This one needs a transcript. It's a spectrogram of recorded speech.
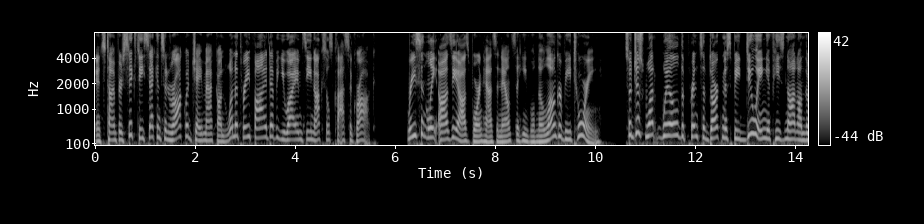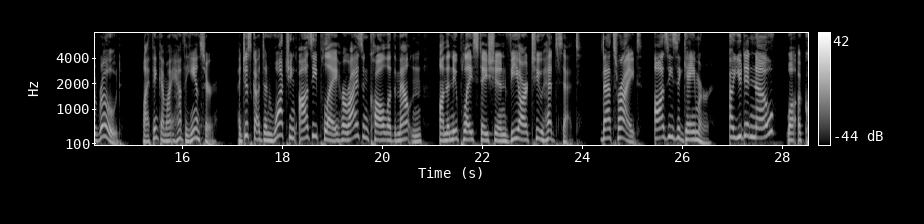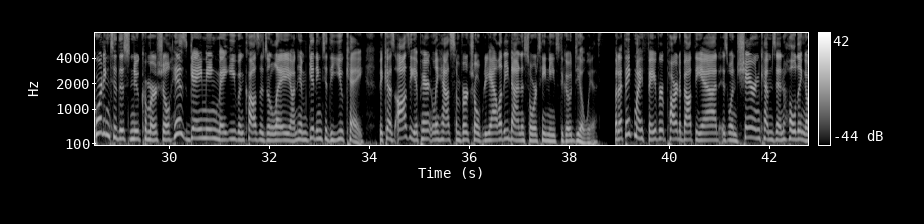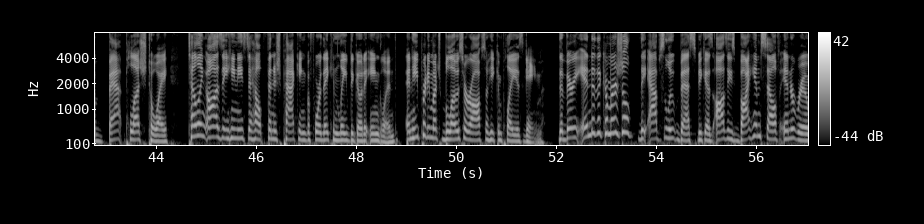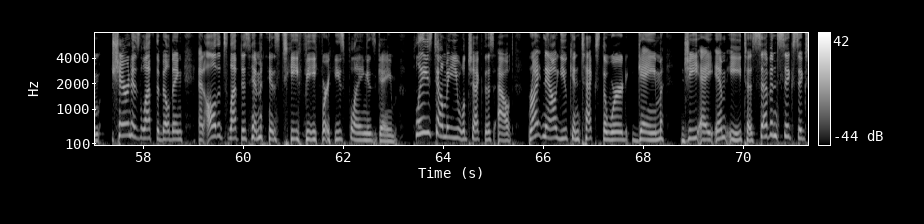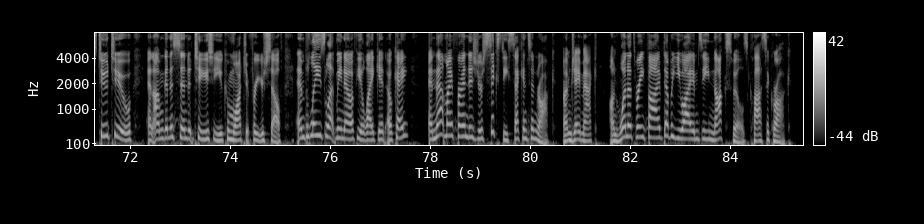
It's time for 60 Seconds in Rock with J Mac on 1035 WIMZ Knoxville's Classic Rock. Recently, Ozzy Osbourne has announced that he will no longer be touring. So, just what will the Prince of Darkness be doing if he's not on the road? Well, I think I might have the answer. I just got done watching Ozzy play Horizon Call of the Mountain on the new PlayStation VR2 headset. That's right, Ozzy's a gamer. Oh, you didn't know? Well, according to this new commercial, his gaming may even cause a delay on him getting to the UK because Ozzy apparently has some virtual reality dinosaurs he needs to go deal with. But I think my favorite part about the ad is when Sharon comes in holding a bat plush toy, telling Ozzy he needs to help finish packing before they can leave to go to England. And he pretty much blows her off so he can play his game. The very end of the commercial, the absolute best because Ozzy's by himself in a room Sharon has left the building, and all that's left is him and his TV where he's playing his game. Please tell me you will check this out. Right now, you can text the word game, G A M E, to 76622, and I'm going to send it to you so you can watch it for yourself. And please let me know if you like it, okay? And that, my friend, is your 60 Seconds in Rock. I'm J Mac on 1035 WIMZ Knoxville's Classic Rock.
